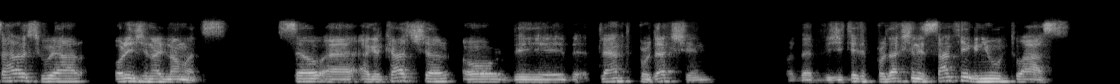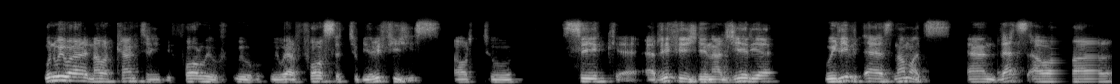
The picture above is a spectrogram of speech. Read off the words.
Sahrawis, we are original nomads. So, uh, agriculture or the, the plant production or the vegetative production is something new to us when we were in our country before we, we, we were forced to be refugees or to seek a refuge in Algeria, we lived as nomads. And that's our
